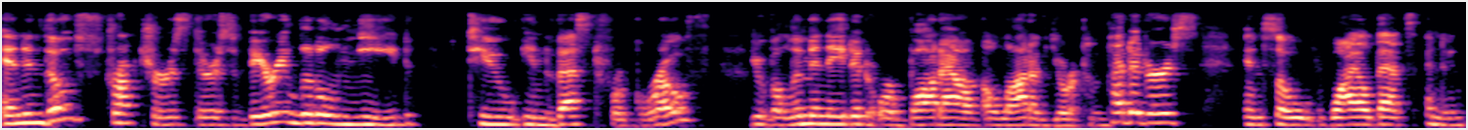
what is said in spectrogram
And in those structures, there's very little need to invest for growth You've eliminated or bought out a lot of your competitors. And so, while that's an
